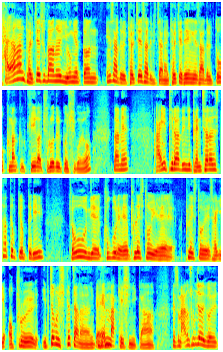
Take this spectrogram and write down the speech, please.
다양한 결제 수단을 이용했던 회사들, 결제 회사들 있잖아요. 결제 대행 회사들도 그만큼 기회가 줄어들 것이고요. 그다음에 IT라든지 벤처라는 스타트업 기업들이 겨우 이제 구글의 플레이스토어에 플레이스토어에 자기 어플을 입점을 시켰잖아요. 그러니까 앱 마켓이니까. 그래서 많은 소비자들이 그걸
